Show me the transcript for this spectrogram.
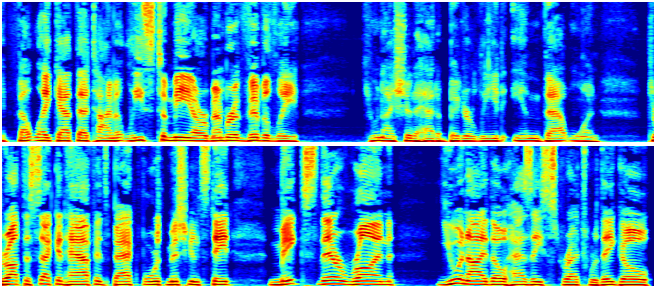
it felt like at that time, at least to me, I remember it vividly. UNI should have had a bigger lead in that one. Throughout the second half, it's back forth. Michigan State makes their run. UNI, though, has a stretch where they go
